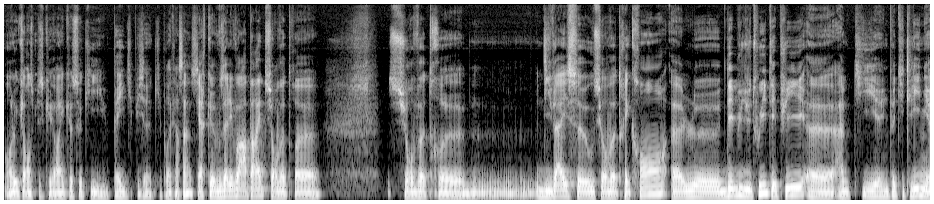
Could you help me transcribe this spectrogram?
en l'occurrence, puisqu'il n'y aurait que ceux qui payent qui, pourraient faire ça. C'est-à-dire que vous allez voir apparaître sur votre, euh, sur votre euh, device euh, ou sur votre écran le début du tweet et puis un petit, une petite ligne,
